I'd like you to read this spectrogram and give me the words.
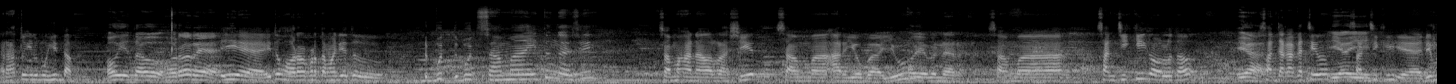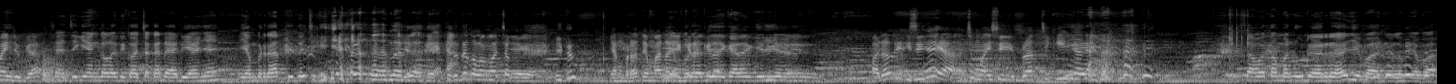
Ratu Ilmu Hitam. oh iya tahu horor ya Iya, itu horor pertama dia tuh. Debut debut sama itu nggak sih sama Hanal Rashid, sama Aryo Bayu, oh iya benar sama Sanciki kalau lo tau. iya Sancaka kecil, Iya, iya. Sanciki ya, dia main juga. saya ciki yang kalau dikocok ada hadiahnya yang berat itu cikinya Iya, itu tuh kalau ngocok Iya, iya. itu yang berat yang mana Yang ya kira-kira? kanan kiri, Iya. Padahal isinya ya cuma isi berat cikinya Iya. gitu. sama taman udara aja pak dalamnya pak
